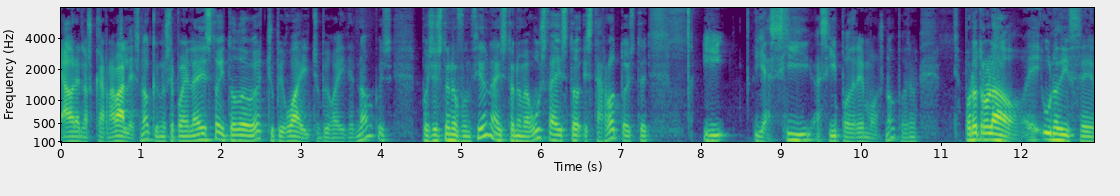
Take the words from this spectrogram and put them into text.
ahora en los carnavales, ¿no? Que uno se pone a esto y todo, eh, chupiguay, chupiguay. Y dices, no, pues, pues esto no funciona, esto no me gusta, esto está roto, esto... Y, y así, así podremos, ¿no? Podremos. Por otro lado, eh, uno dice,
